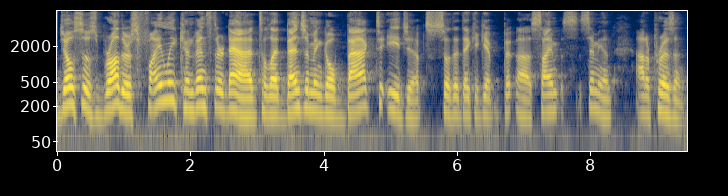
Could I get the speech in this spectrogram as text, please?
Joseph's brothers finally convinced their dad to let Benjamin go back to Egypt so that they could get uh, Simeon out of prison.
